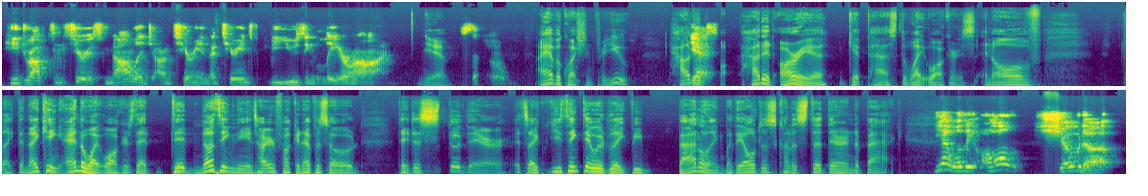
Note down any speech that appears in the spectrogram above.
he dropped some serious knowledge on Tyrion that Tyrion's going to be using later on. Yeah. So I have a question for you. How did Yes. how did Arya get past the White Walkers and all of like the Night King and the White Walkers that did nothing the entire fucking episode? They just stood there. It's like you think they would like be battling, but they all just kind of stood there in the back yeah, well, they all showed up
